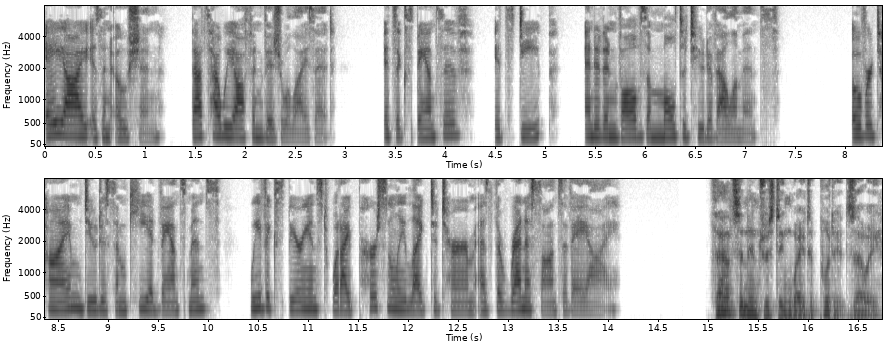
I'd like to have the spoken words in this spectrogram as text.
AI is an ocean. That's how we often visualize it. It's expansive, it's deep, and it involves a multitude of elements. Over time, due to some key advancements, we've experienced what I personally like to term as the renaissance of AI. That's an interesting way to put it, Zoe.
